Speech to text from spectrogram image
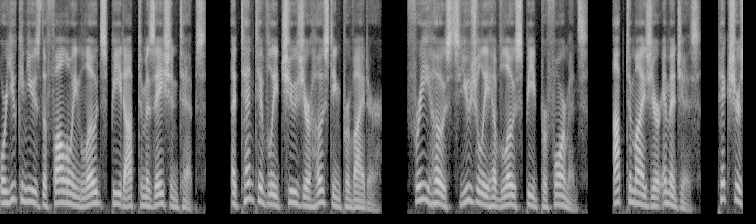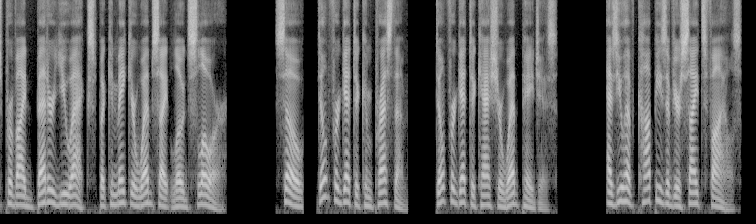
Or you can use the following load speed optimization tips. Attentively choose your hosting provider. Free hosts usually have low speed performance. Optimize your images. Pictures provide better UX but can make your website load slower. So, don't forget to compress them. Don't forget to cache your web pages. As you have copies of your site's files,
